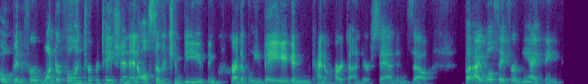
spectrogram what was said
open for wonderful interpretation and also it can be incredibly vague and kind of hard to understand and so but i will say for me i think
